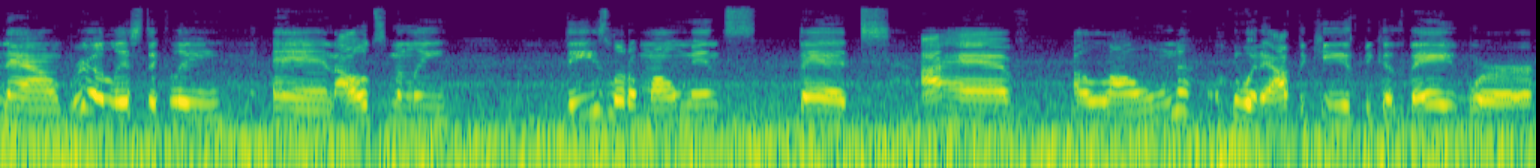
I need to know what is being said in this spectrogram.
Now, realistically and ultimately, these little moments that I have alone without the kids because they were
